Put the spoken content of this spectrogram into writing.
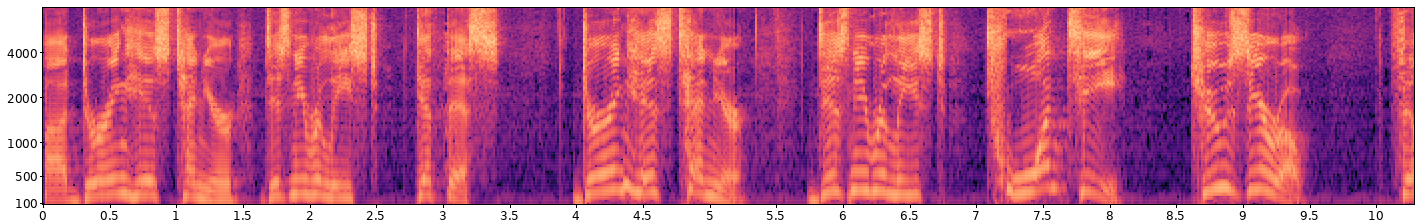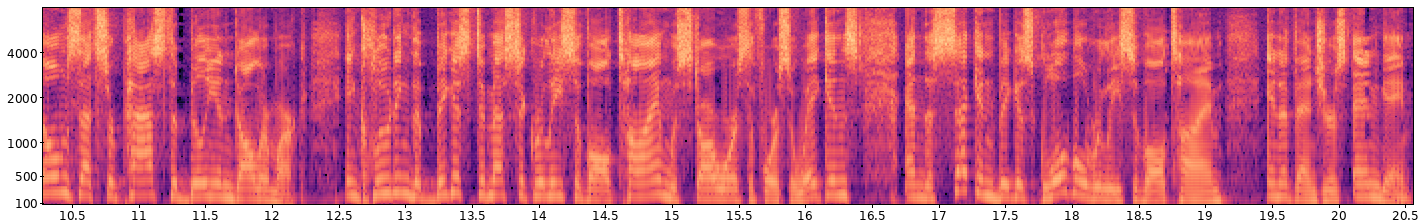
Uh, during his tenure, Disney released, get this, during his tenure, Disney released 20, two zero, films that surpassed the billion dollar mark, including the biggest domestic release of all time with Star Wars The Force Awakens and the second biggest global release of all time in Avengers Endgame.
